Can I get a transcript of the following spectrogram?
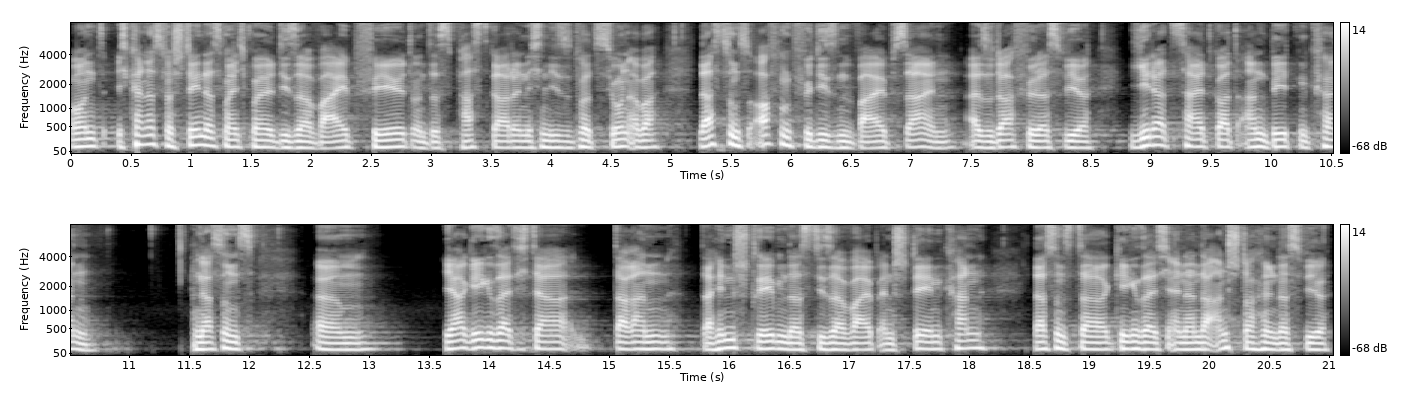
Und ich kann das verstehen, dass manchmal dieser Vibe fehlt und das passt gerade nicht in die Situation, aber lasst uns offen für diesen Vibe sein. Also dafür, dass wir jederzeit Gott anbeten können. Lasst uns ähm, ja gegenseitig da daran dahin streben, dass dieser Vibe entstehen kann. Lass uns da gegenseitig einander anstacheln, dass wir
